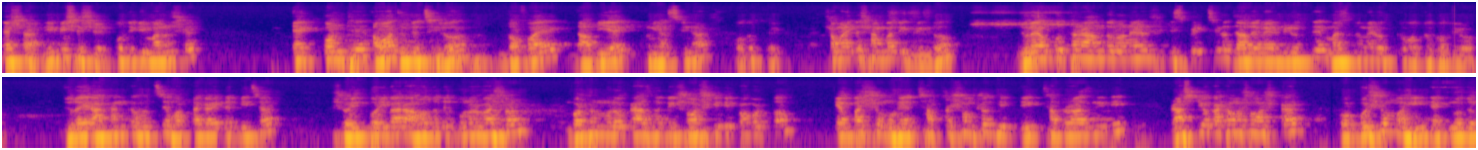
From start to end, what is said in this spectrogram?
পেশা নির্বিশেষে প্রতিটি মানুষের এক কণ্ঠে আওয়াজ উঠেছিল, দফা এক, দাবি এক হাসিনার পদক্ষেপ। সম্মানিত সাংবাদিক বৃন্দ জুলাই অভ্যুত্থানের আন্দোলনের স্পিরিট ছিল জালেমের বিরুদ্ধে মাজলুমের ঐক্যবদ্ধ প্রতিরোধ। জুলাইয়ের আকাঙ্ক্ষা হচ্ছে হত্যাকারীদের বিচার, শহীদ পরিবার, আহতদের পুনর্বাসন, গঠনমূলক রাজনৈতিক সংস্কৃতি প্রবর্তন ক্যাম্পাস সমূহে ছাত্র সংসদ ভিত্তিক, ছাত্র রাজনীতি, রাষ্ট্রীয় কাঠামো সংস্কার ও বৈষম্যহীন এক নতুন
